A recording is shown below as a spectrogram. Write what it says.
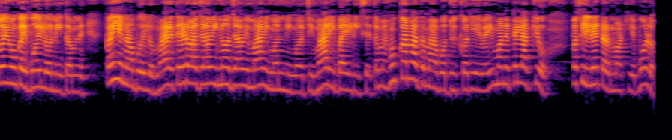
તોય હું કંઈ બોલ્યો નહીં તમને. કંઈ ના બોલ્યો. મારે તેડવા જાવી, ન જાવી, મારી મનની મરજી, મારી બાયડી છે. તમે શું કરવા તમે આ બધું કરી આવ્યા? એ મને પહેલાં કયો. પછી લેટર મળીએ. બોલો.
